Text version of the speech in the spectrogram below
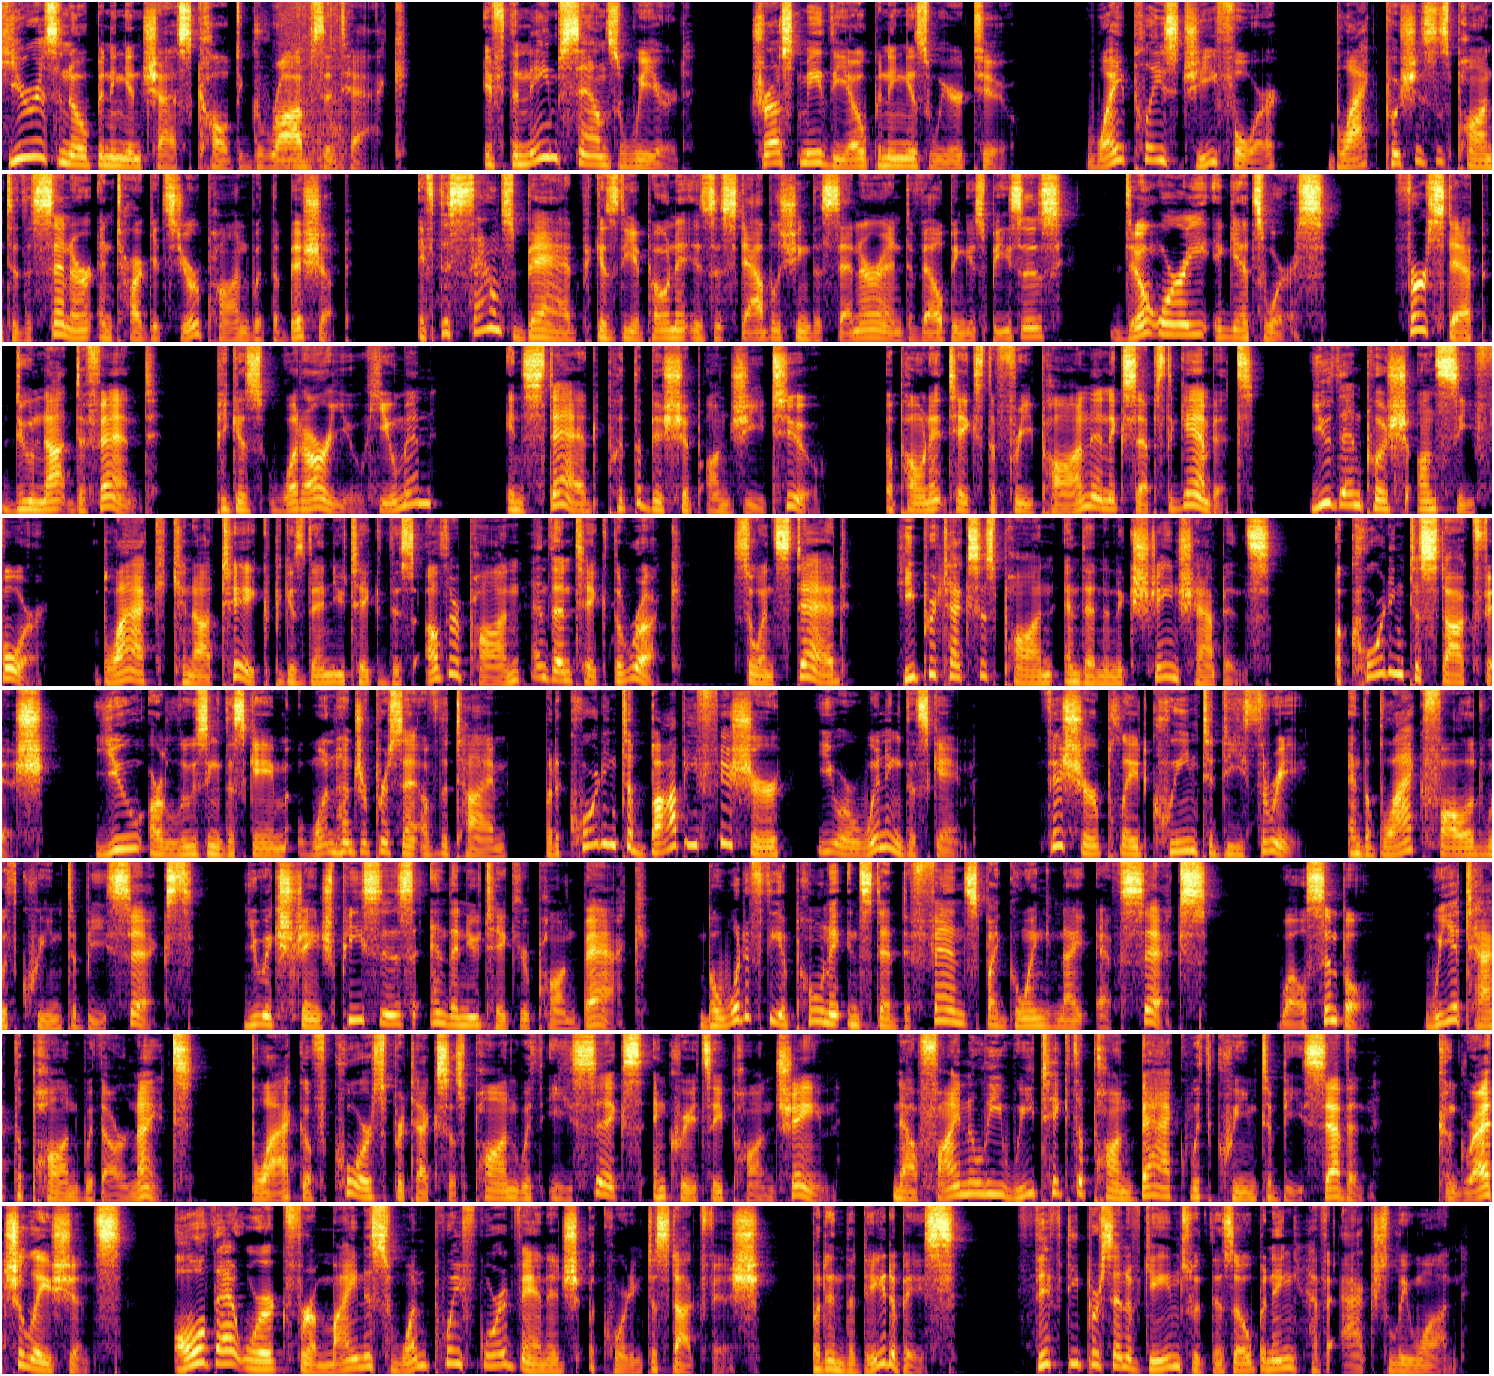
Here is an opening in chess called Grob's Attack. If the name sounds weird, trust me, the opening is weird too. White plays g4, black pushes his pawn to the center and targets your pawn with the bishop. If this sounds bad because the opponent is establishing the center and developing his pieces, don't worry, it gets worse. First step, do not defend. Because what are you, human? Instead, put the bishop on g2. Opponent takes the free pawn and accepts the gambit. You then push on c4. Black cannot take because then you take this other pawn and then take the rook. So instead, he protects his pawn and then an exchange happens. According to Stockfish, you are losing this game 100% of the time, but according to Bobby Fischer, you are winning this game. Fischer played queen to d3, and the black followed with queen to b6. You exchange pieces, and then you take your pawn back. But what if the opponent instead defends by going knight f6? Well, simple. We attack the pawn with our knight. Black, of course, protects his pawn with e6 and creates a pawn chain. Now finally, we take the pawn back with queen to b7. Congratulations! All that work for a minus 1.4 advantage according to Stockfish. But in the database, 50% of games with this opening have actually won.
